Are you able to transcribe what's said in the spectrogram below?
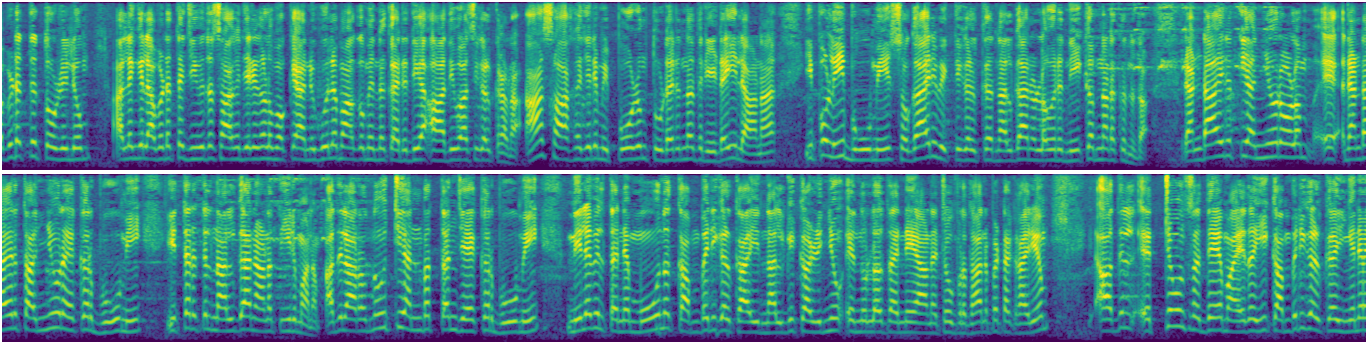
അവിടുത്തെ തൊഴിലും അല്ലെങ്കിൽ അവിടുത്തെ ജീവിത സാഹചര്യങ്ങളും ഒക്കെ അനുകൂലമാകുമെന്ന് കരുതിയ ആദിവാസികൾക്കാണ്. ആ സാഹചര്യം ഇപ്പോഴും തുടരുന്നതിനിടയിലാണ് ഇപ്പോൾ ഈ ഭൂമി സ്വകാര്യ വ്യക്തികൾക്ക് നൽകാനുള്ള ഒരു നീക്കം നടക്കുന്നത്. രണ്ടായിരത്തി അഞ്ഞൂറോളം രണ്ടായിരത്തി അഞ്ഞൂറ് ഏക്കർ ഭൂമി ഇത്തരത്തിൽ നൽകാനാണ് തീരുമാനം. അതിൽ അറുന്നൂറ്റി അൻപത്തഞ്ച് ഏക്കർ ഭൂമി നിലവിൽ തന്നെ മൂന്ന് കമ്പനികൾക്കായി നൽകി കഴിഞ്ഞു എന്നുള്ളത് തന്നെയാണ് ഏറ്റവും പ്രധാനപ്പെട്ട കാര്യം. അതിൽ ഏറ്റവും ശ്രദ്ധേയമായത് ഈ കമ്പനികൾക്ക് ഇങ്ങനെ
